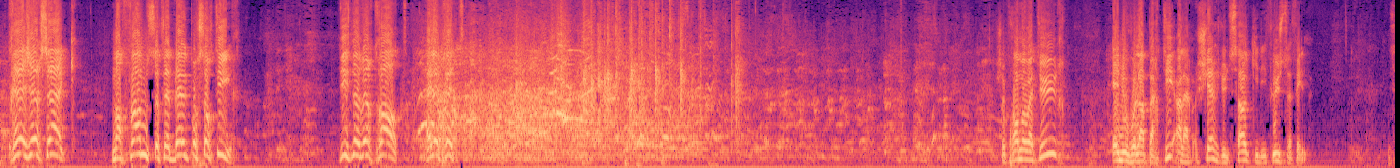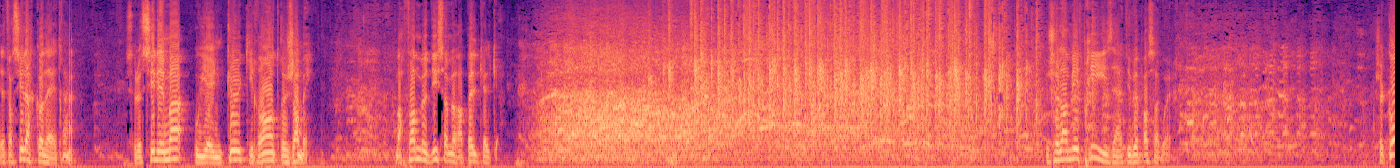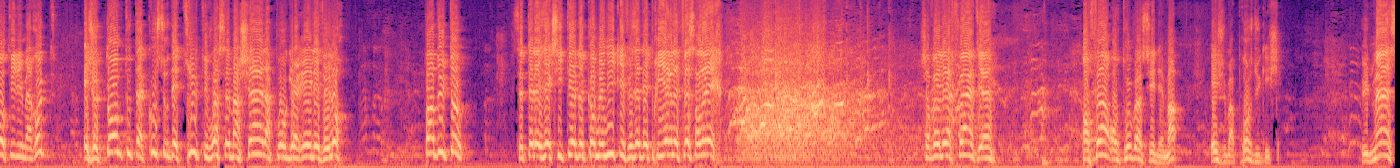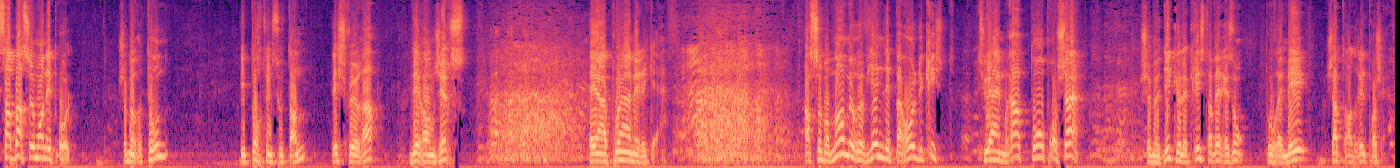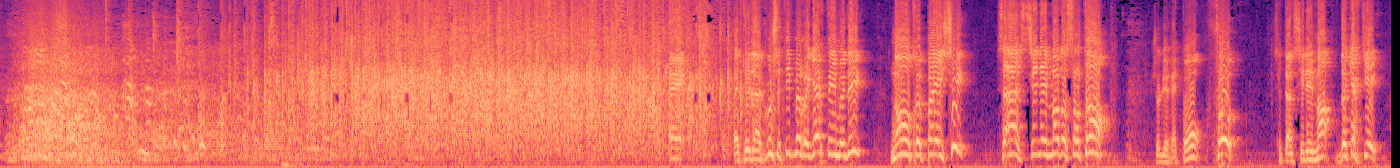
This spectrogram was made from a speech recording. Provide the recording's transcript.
13h05, ma femme se fait belle pour sortir. 19h30, elle est prête. Je prends ma voiture et nous voilà partis à la recherche d'une salle qui diffuse ce film. C'est facile à reconnaître, hein. C'est le cinéma où il y a une queue qui rentre jamais. Ma femme me dit ça me rappelle quelqu'un. Je la méprise, hein, tu veux pas savoir. Je continue ma route et je tombe tout à coup sur des trucs, tu vois ces machins là pour garer les vélos. Pas du tout. C'était les excités de comédie qui faisaient des prières les fesses en l'air. J'avais l'air fin, tiens. Enfin, on trouve un cinéma et je m'approche du guichet. Une main s'abat sur mon épaule. Je me retourne. Il porte une soutane, des cheveux ras, des Rangers et un point américain. À ce moment me reviennent les paroles du Christ. Tu aimeras ton prochain. Je me dis que le Christ avait raison. Pour aimer, j'attendrai le prochain. Et, et tout d'un coup, ce type me regarde et il me dit N'entre pas ici C'est un cinéma de 100 ans Je lui réponds Faux C'est un cinéma de quartier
